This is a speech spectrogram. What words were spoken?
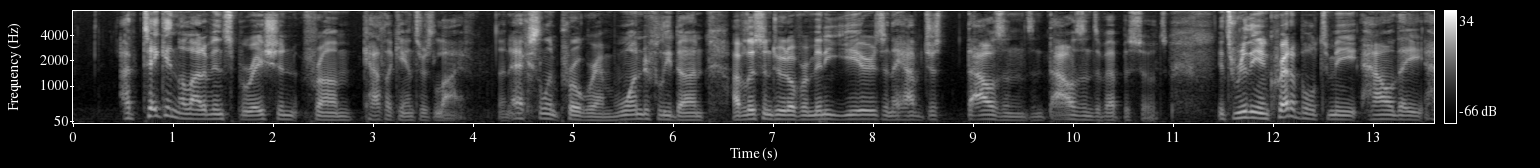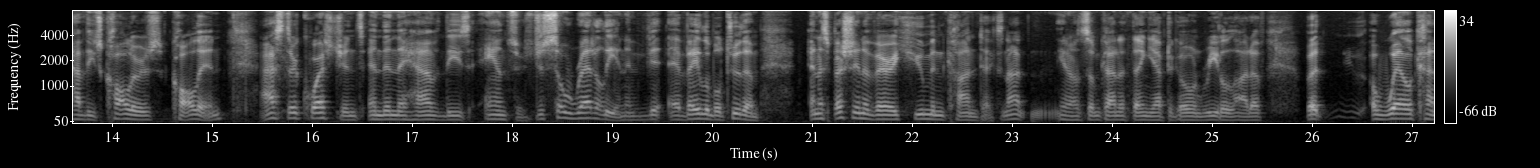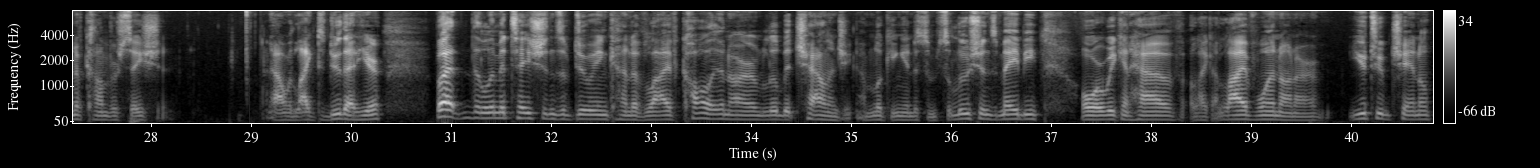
I've taken a lot of inspiration from Catholic Answers Live, an excellent program, wonderfully done. I've listened to it over many years, and they have just thousands and thousands of episodes. It's really incredible to me how they have these callers call in, ask their questions, and then they have these answers just so readily and av- available to them. And especially in a very human context, not you know some kind of thing you have to go and read a lot of, but a well kind of conversation. Now, I would like to do that here, but the limitations of doing kind of live call in are a little bit challenging. I'm looking into some solutions maybe, or we can have like a live one on our YouTube channel.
